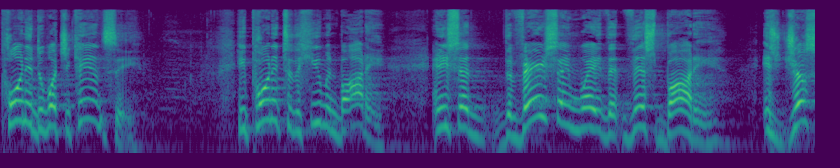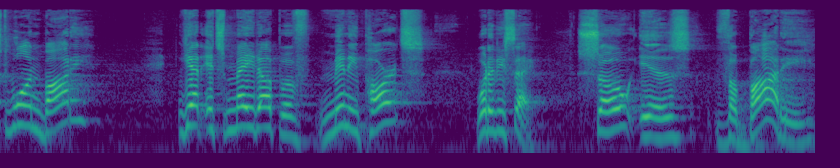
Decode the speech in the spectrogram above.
Pointed to what you can see. He pointed to the human body. And he said, the very same way that this body is just one body, yet it's made up of many parts, what did he say? So is the body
